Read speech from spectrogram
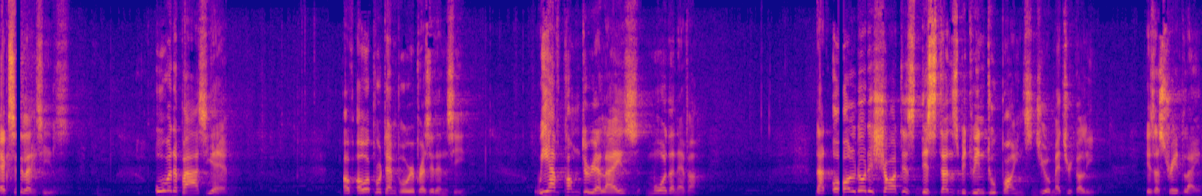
Excellencies, over the past year of our pro tempore presidency, we have come to realize more than ever that although the shortest distance between two points geometrically is a straight line,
